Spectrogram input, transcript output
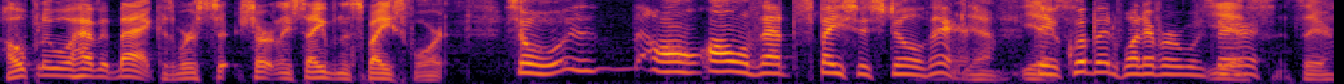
hopefully we'll have it back because we're c- certainly saving the space for it. So uh, all all of that space is still there. Yeah. Yes. The equipment, whatever was there. Yes, it's there.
